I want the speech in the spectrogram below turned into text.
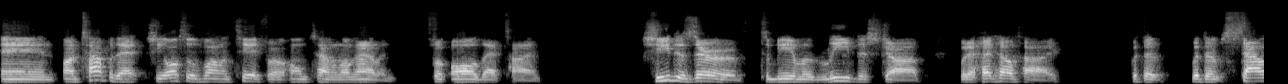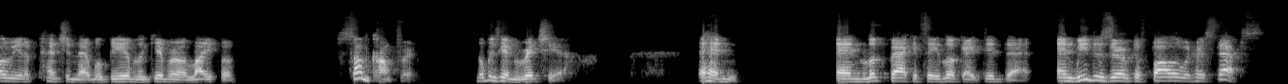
And on top of that, she also volunteered for her hometown in Long Island for all that time. She deserved to be able to leave this job with her head held high, with a with a salary and a pension that will be able to give her a life of some comfort. Nobody's getting rich here. And and look back and say, look, I did that. And we deserve to follow in her steps.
